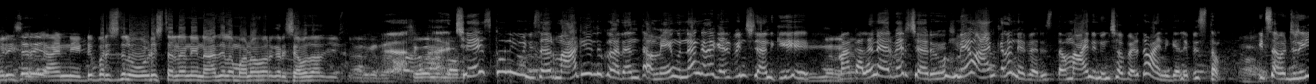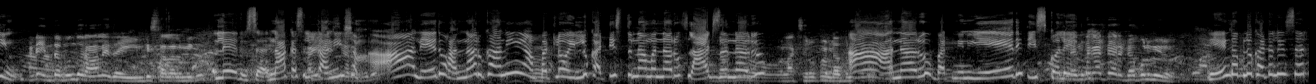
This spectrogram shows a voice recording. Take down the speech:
మరి ఈసారి ఆయన ఎట్టి పరిస్థితుల్లో ఓడిస్తానని నాదెల మనోహర్ గారు శవదాలు చేస్తున్నారు కదా శివన్ చేసుకొని సార్ మాకెందుకు అదంతా? మేము ఉన్నాం కదా గెలిపించడానికి. మా కళ నెరవేర్చారు. మేము ఆయన కళ నెరవేరుస్తాం. ఆయన నుంచో పెడతాం ఆయన గెలిపిస్తాం. ఇట్స్ అవర్ డ్రీమ్ అంటే ఇంత ముందు రాలేదా ఈ ఇంటి స్థలాలు మీకు? లేదు సార్. నాకు అసలు కనీసం ఆ లేదు. అన్నారు కానీ అప్పట్లో ఇల్లు కట్టిస్తున్నామన్నారు ఫ్లాట్స్ అన్నారు. ఆ అన్నారు బట్ నేను ఏది తీసుకోలేదు. ఎంత కట్టారు డబ్బులు మీరు? ఏం డబ్బులు కట్టలేదు సార్?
